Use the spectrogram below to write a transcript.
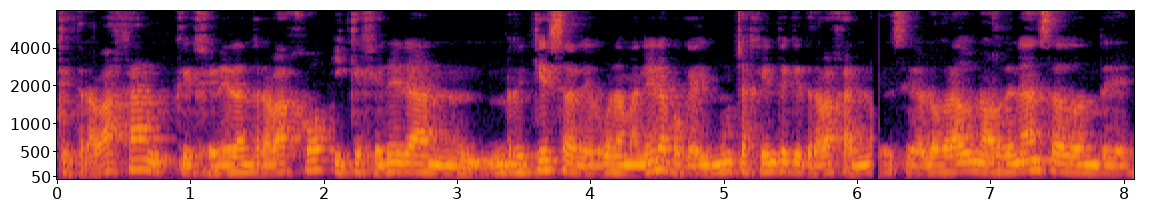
que trabajan, que generan trabajo y que generan riqueza de alguna manera, porque hay mucha gente que trabaja, ¿no? se ha logrado una ordenanza donde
